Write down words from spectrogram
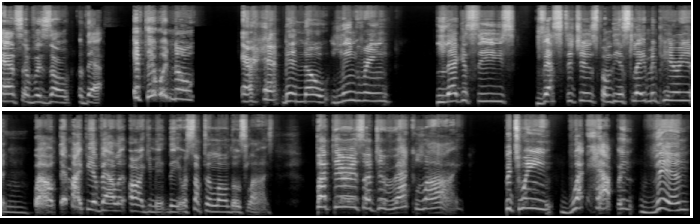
as a result of that. If there were no, there had been no lingering legacies, vestiges from the enslavement period, mm. well, there might be a valid argument there or something along those lines. But there is a direct line between what happened then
